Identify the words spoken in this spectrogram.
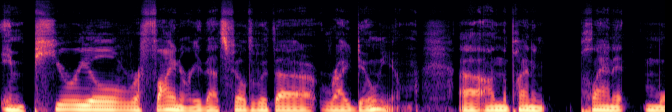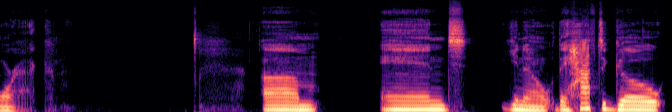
imperial refinery that's filled with uh, rhydonium uh, on the planet planet Morak. Um, and you know they have to go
